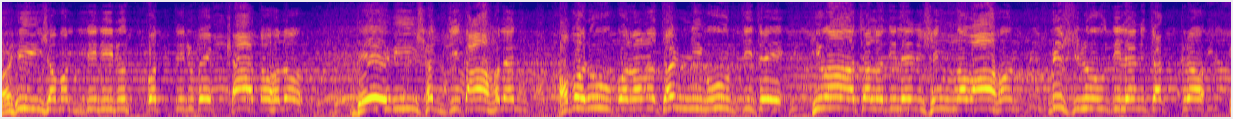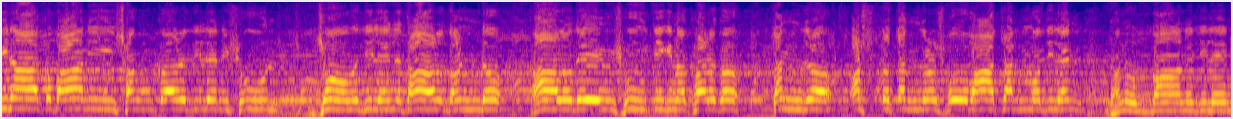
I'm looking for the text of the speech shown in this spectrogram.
মহিষমর্দিনীর উৎপত্তি রূপে খ্যাত হল। দেবী সজ্জিতা হলেন অপরূপ রণচণ্ডী মূর্তিতে। হিমাচল দিলেন সিংহবাহন, বিষ্ণু দিলেন চক্র, পিনাক বাণী, শঙ্কর দিলেন শূল, যম দিলেন তার দণ্ড, কালদেব সুতীক্ষ্ণ খড়গ, চন্দ্র, অষ্টচন্দ্র শোভাচর্ম দিলেন, ধনুর্বাণ দিলেন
